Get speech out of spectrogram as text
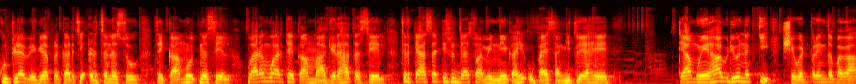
कुठल्या वेगळ्या प्रकारची अडचण असो ते काम होत नसेल वारंवार ते काम मागे राहत असेल तर त्यासाठी सुद्धा स्वामींनी काही उपाय सांगितले आहेत. त्यामुळे हा व्हिडिओ नक्की शेवटपर्यंत बघा.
